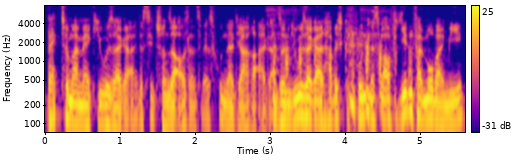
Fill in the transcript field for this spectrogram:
Back to my Mac User Guide. Das sieht schon so aus, als wäre es 100 Jahre alt. Also ein User Guide habe ich gefunden. Es war auf jeden Fall Mobile Me.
